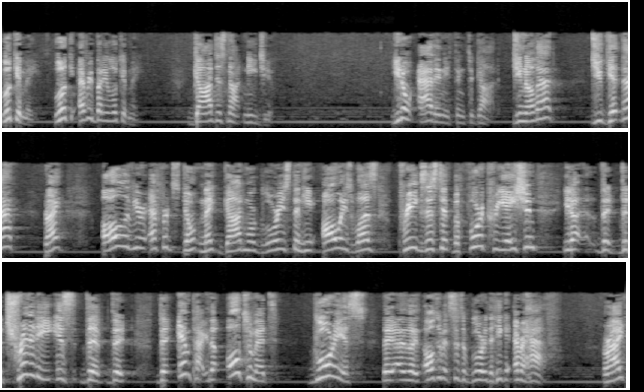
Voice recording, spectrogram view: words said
Look at me. Look, everybody look at me. God does not need you. You don't add anything to God. Do you know that? Do you get that? Right? All of your efforts don't make God more glorious than He always was pre-existent before creation. You know, the, the Trinity is the, the, the impact, the ultimate glorious, the, uh, the ultimate sense of glory that he could ever have. All right?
